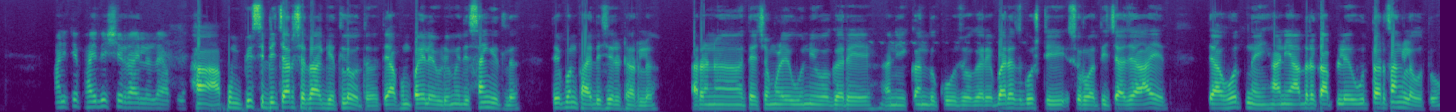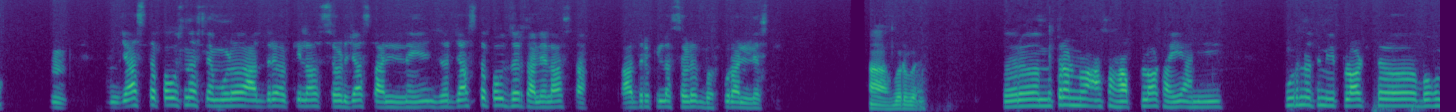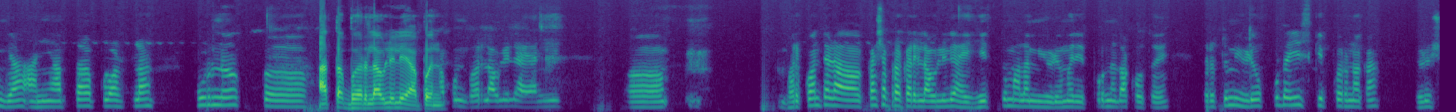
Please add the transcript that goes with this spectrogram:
आणि ते फायदेशीर राहिलेलं आहे आपल्या हा आपण पीसीटी चारशे दहा घेतलं होतं ते आपण पहिल्या व्हिडिओमध्ये सांगितलं ते पण फायदेशीर ठरलं. कारण त्याच्यामुळे उन्ही वगैरे आणि कंदकूज वगैरे बऱ्याच गोष्टी सुरुवातीच्या ज्या आहेत त्या होत नाही आणि अद्रक आपले उतार चांगला होतो. जास्त पाऊस नसल्यामुळं अद्रकीला सड जास्त आलेली नाही. जर जास्त पाऊस जर झालेला असता अद्रकीला सड भरपूर आलेली असते. हा बरोबर. आहे. तर मित्रांनो असा हा प्लॉट आहे आणि पूर्ण तुम्ही प्लॉट बघून घ्या आणि आता प्लॉटला पूर्ण आता भर लावलेली आहे आपण. आपण भर लावलेली आहे आणि भर कोणत्या कशा प्रकारे लावलेली आहे हे तुम्हाला मी व्हिडिओमध्ये पूर्ण दाखवतोय. तर तुम्ही व्हिडिओ कुठेही स्किप करू नका. व्हिडिओ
